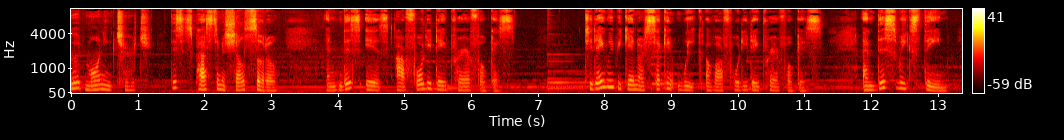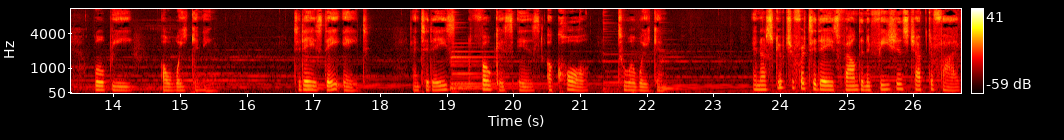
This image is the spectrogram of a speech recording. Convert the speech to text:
Good morning, church. This is Pastor Michelle Soto, and this is our 40 day prayer focus. Today, we begin our second week of our 40 day prayer focus, and this week's theme will be awakening. Today is day eight, and today's focus is a call to awaken. And our scripture for today is found in Ephesians chapter 5,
